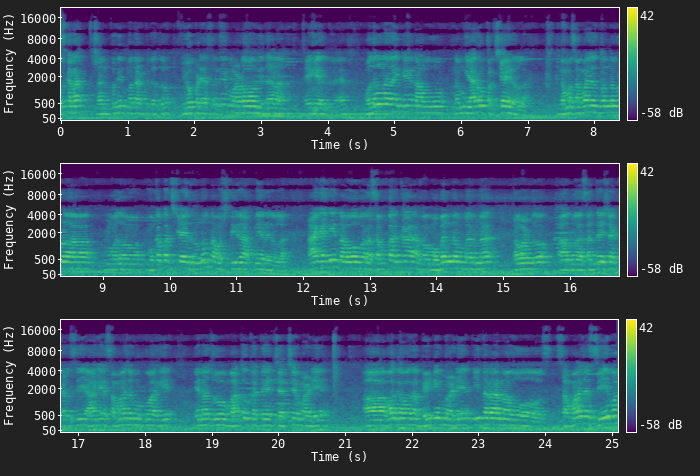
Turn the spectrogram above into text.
ನಮಸ್ಕಾರ ನಾನು ಪುನೀತ್ ಮಾತಾಡ್ತಿರೋದು, ಯುವ ಪಡೆಯ ಸಲಹೆ ಮಾಡೋ ವಿಧಾನ ಹೇಗೆ ಅಂದ್ರೆ, ಮೊದಲನೇದಾಗಿ ನಾವು ನಮ್ಗೆ ಯಾರು ಪರಿಚಯ ಇರಲ್ಲ. ನಮ್ಮ ಸಮಾಜದ ಬಂಧುಗಳ ಮುಖ ಪರಿಚಯ ಇದ್ರು ನಾವು ಸ್ಥಿರ ಆತ್ಮೀಯರಿರಲ್ಲ ಹಾಗಾಗಿ ನಾವು ಅವರ ಸಂಪರ್ಕ ಅಥವಾ ಮೊಬೈಲ್ ನಂಬರ್ನ ತಗೊಂಡು ಅವರ ಸಂದೇಶ ಕಳಿಸಿ, ಹಾಗೆ ಸಮಾಜಮುಖವಾಗಿ ಏನಾದರೂ ಮಾತುಕತೆ, ಚರ್ಚೆ ಮಾಡಿ ಅವಾಗ ಅವಾಗ ಭೇಟಿ ಮಾಡಿ, ಈ ತರ ನಾವು ಸಮಾಜ ಸೇವಾ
